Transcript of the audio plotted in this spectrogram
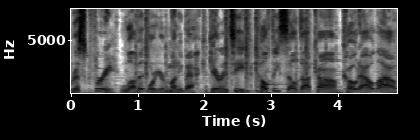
Risk free. Love it or your money back. Guaranteed guaranteed. HealthyCell.com. Code out loud.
